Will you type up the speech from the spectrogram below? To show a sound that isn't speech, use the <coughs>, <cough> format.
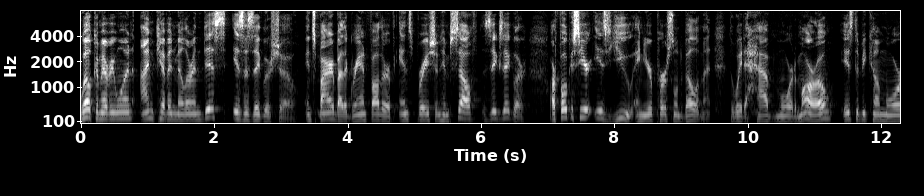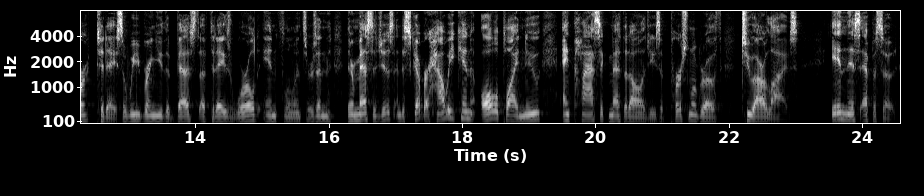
Welcome, everyone. I'm Kevin Miller, and this is The Ziglar Show, inspired by the grandfather of inspiration himself, Zig Ziglar. Our focus here is you and your personal development. The way to have more tomorrow is to become more today. So, we bring you the best of today's world influencers and their messages and discover how we can all apply new and classic methodologies of personal growth to our lives. In this episode,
